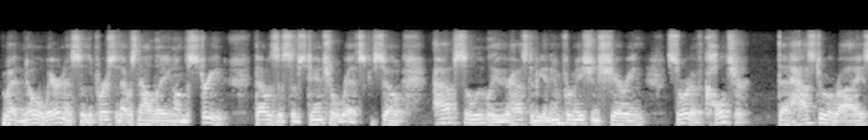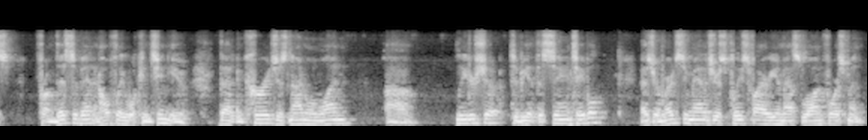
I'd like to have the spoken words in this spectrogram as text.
who had no awareness of the person that was now laying on the street, that was a substantial risk. So absolutely there has to be an information sharing sort of culture that has to arise from this event and hopefully will continue that encourages 911 uh, leadership to be at the same table as your emergency managers, police, fire, EMS, law enforcement,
